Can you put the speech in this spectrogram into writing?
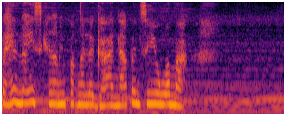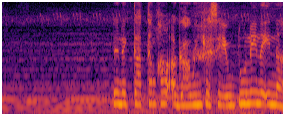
dahil nais ka namin pangalagaan laban sa iyong ama. na nagtatangkang agawin kasi yung tunay na ina.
